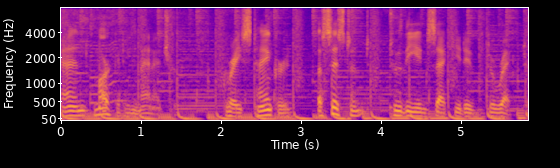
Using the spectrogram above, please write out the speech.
and Marketing Manager. Grace Tankard, Assistant to the Executive Director.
